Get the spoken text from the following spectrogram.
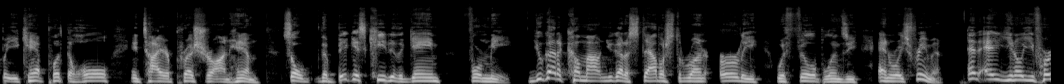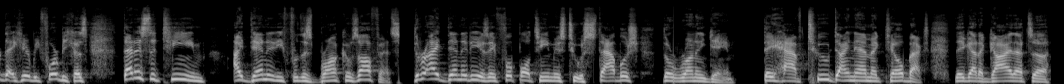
but you can't put the whole entire pressure on him. So the biggest key to the game for me, you got to come out and you got to establish the run early with Philip Lindsay and Royce Freeman. And, and, you know, you've heard that here before because that is the team identity for this Broncos offense. Their identity as a football team is to establish the running game. They have two dynamic tailbacks. They got a guy that's a,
